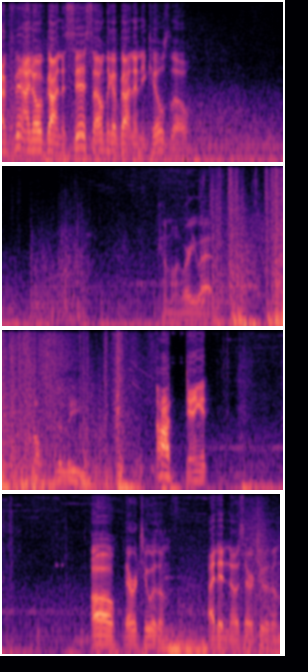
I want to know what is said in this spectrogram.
I think I know I've gotten assists. I don't think I've gotten any kills though. Come on, where are you at? Lost the lead. Ah, dang it. Oh, there were two of them. I didn't notice there were two of them.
